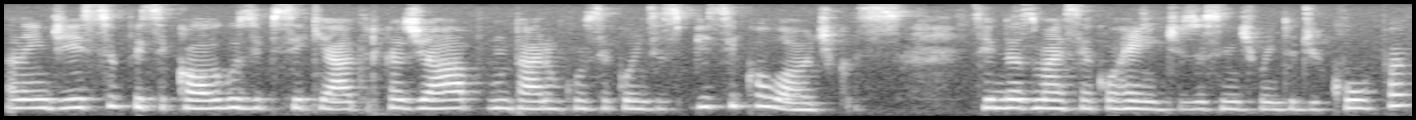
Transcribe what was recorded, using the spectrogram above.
Além disso, psicólogos e psiquiátricas já apontaram consequências psicológicas, sendo as mais recorrentes o sentimento de culpa,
